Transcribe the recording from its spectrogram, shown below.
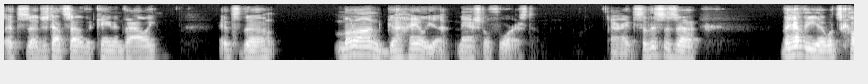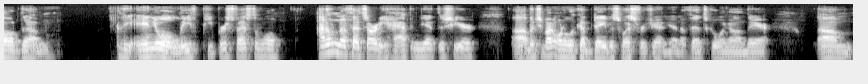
It's uh, just outside of the Canaan Valley. It's the Monongahela National Forest. All right, so this is a uh, they have the uh, what's called um, the annual Leaf Peepers Festival. I don't know if that's already happened yet this year, uh, but you might want to look up Davis, West Virginia, and events going on there. Um,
